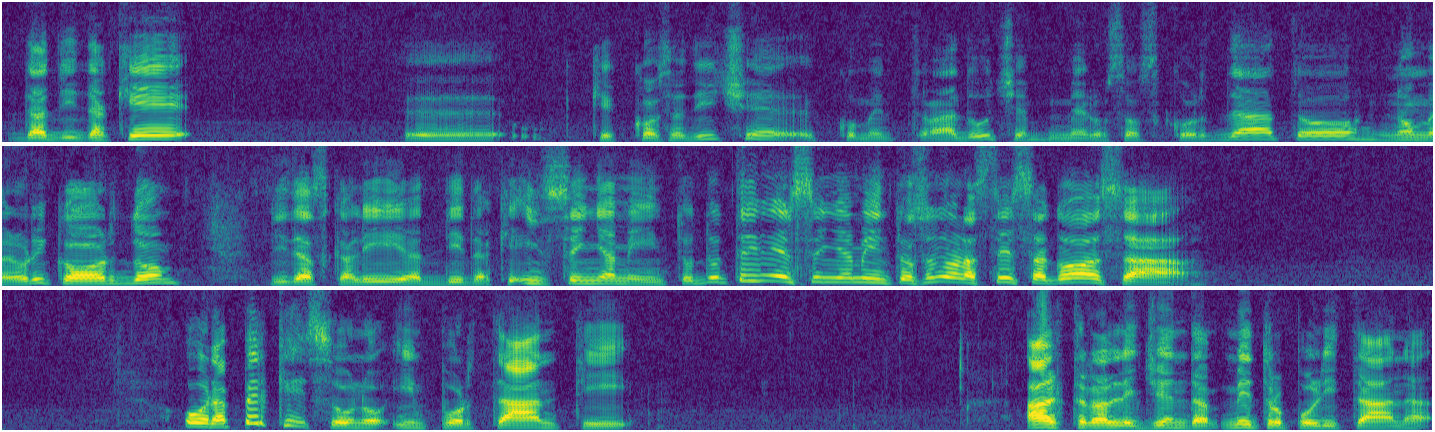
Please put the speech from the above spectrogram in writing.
da, da che, eh, che cosa dice, come traduce, me lo so scordato, non me lo ricordo, didascalia, didac- insegnamento. Dottrina e insegnamento sono la stessa cosa. Ora, perché sono importanti, altra leggenda metropolitana,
